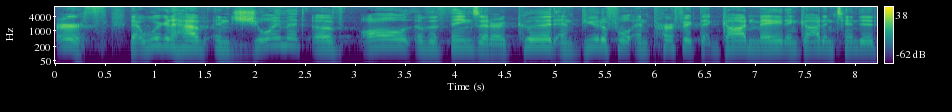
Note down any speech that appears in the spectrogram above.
earth. That we're going to have enjoyment of all of the things that are good and beautiful and perfect that God made and God intended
